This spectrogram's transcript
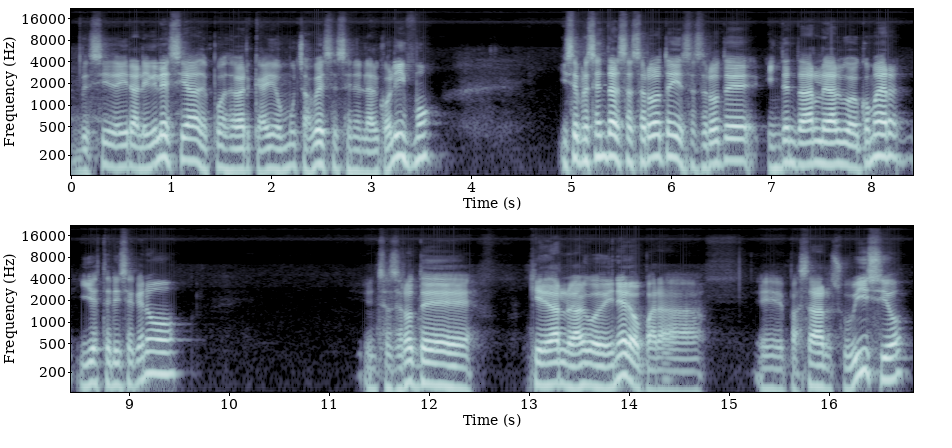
decide ir a la iglesia después de haber caído muchas veces en el alcoholismo y se presenta al sacerdote y el sacerdote intenta darle algo de comer y este le dice que no. El sacerdote quiere darle algo de dinero para eh, pasar su vicio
